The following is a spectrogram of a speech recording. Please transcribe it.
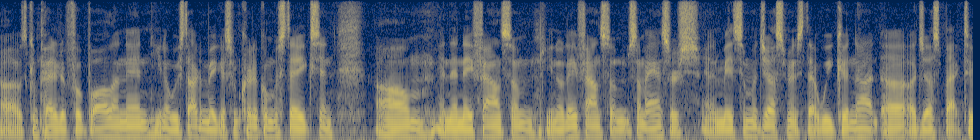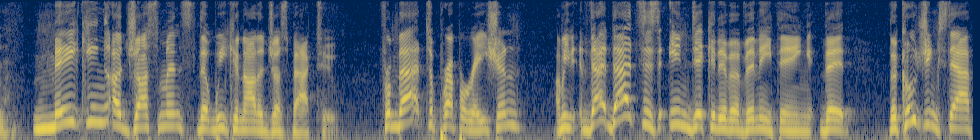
uh, it was competitive football. And then you know we started making some critical mistakes, and um, and then they found some you know they found some some answers and made some adjustments that we could not uh, adjust back to. Making adjustments that we cannot adjust back to. From that to preparation I mean, that that's as indicative of anything that the coaching staff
